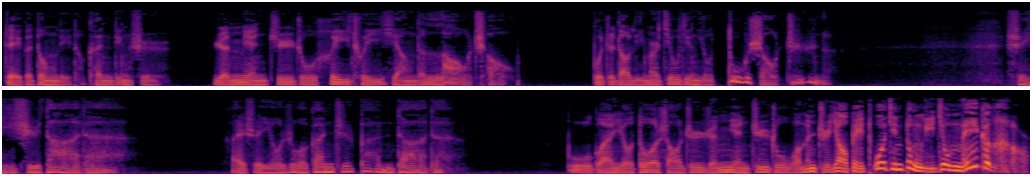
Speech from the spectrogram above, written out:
这个洞里头肯定是人面蜘蛛黑垂响的老巢，不知道里面究竟有多少只呢？是一只大的，还是有若干只半大的？不管有多少只人面蜘蛛，我们只要被拖进洞里就没个好。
